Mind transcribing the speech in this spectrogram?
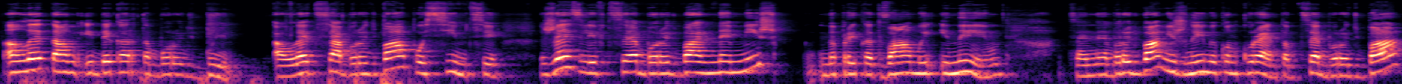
але там іде карта боротьби. Але ця боротьба по сімці жезлів це боротьба не між, наприклад, вами і ним. Це не боротьба між ними конкурентом, це боротьба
